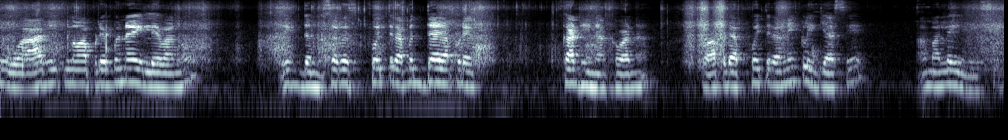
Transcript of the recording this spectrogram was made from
જો આ રીતનો આપણે બનાવી લેવાનો. એકદમ સરસ ફોતરા બધાય આપણે કાઢી નાખવાના. તો આપણે આ ફોતરા નીકળી ગયા છે. આમાં લઈ લઈશું.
